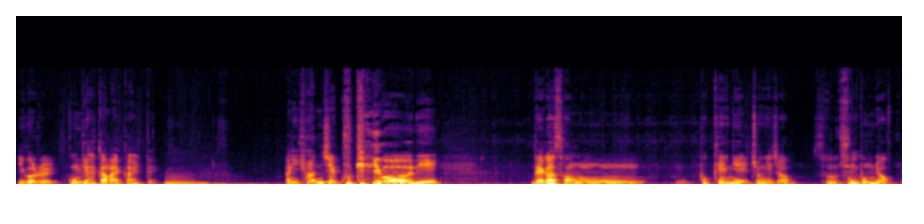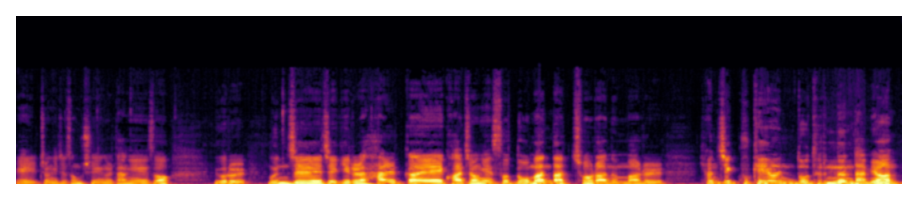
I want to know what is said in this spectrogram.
이거를 공개할까 말까 할 때. 음. 아니 현직 국회의원이 내가 성 폭행의 일종이죠. 성추행. 성폭력의 일종이죠. 성추행을 당해서 이거를 문제 제기를 할까의 과정에서 너만 다쳐라는 말을 현직 국회의원도 듣는다면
